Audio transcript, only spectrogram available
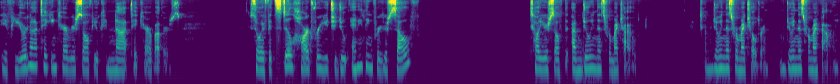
if you're not taking care of yourself, you cannot take care of others. So if it's still hard for you to do anything for yourself, tell yourself that I'm doing this for my child. I'm doing this for my children. I'm doing this for my family.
